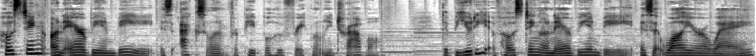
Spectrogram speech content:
hosting on Airbnb is excellent for people who frequently travel. The beauty of hosting on Airbnb is that while you're away,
